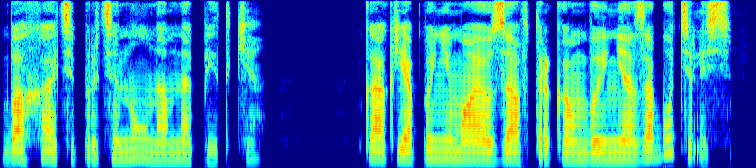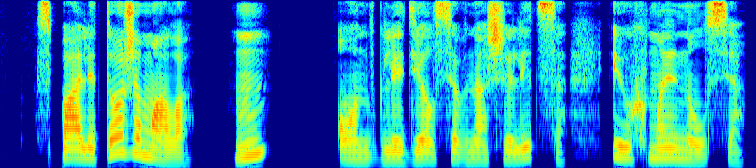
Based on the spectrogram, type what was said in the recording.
Бахати протянул нам напитки. «Как я понимаю, завтраком вы не озаботились? Спали тоже мало, м?» Он вгляделся в наши лица и ухмыльнулся.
